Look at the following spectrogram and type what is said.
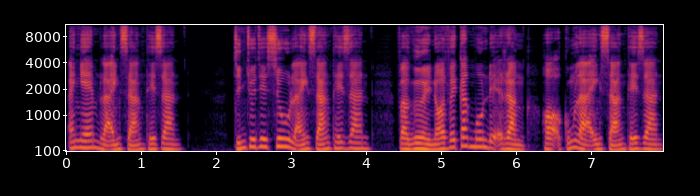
Anh em là ánh sáng thế gian. Chính Chúa Giêsu là ánh sáng thế gian và người nói với các môn đệ rằng họ cũng là ánh sáng thế gian.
